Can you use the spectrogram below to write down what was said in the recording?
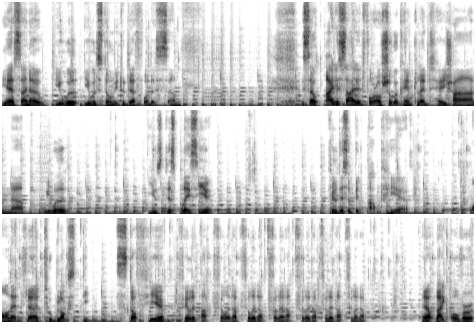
Yes, I know. You will you will stone me to death for this. Um, so I decided for our sugarcane plantation, uh, we will use this place here. Fill this a bit up here all that uh, two blocks deep stuff here. Fill it up, fill it up, fill it up, fill it up, fill it up, fill it up, fill it up. You know, like over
